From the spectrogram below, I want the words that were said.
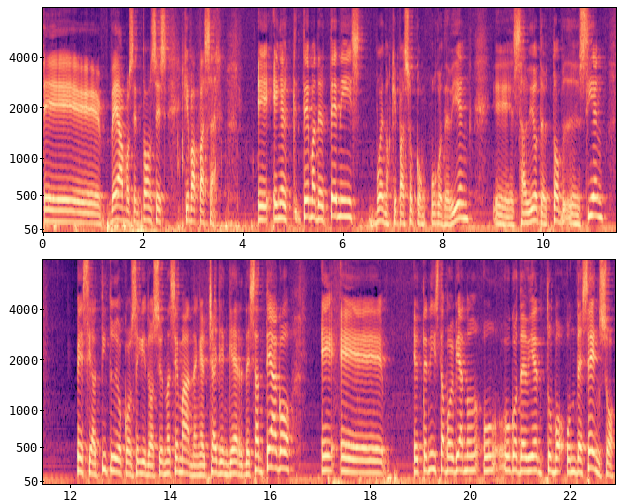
eh, veamos entonces qué va a pasar. en el tema del tenis, bueno, ¿qué pasó con Hugo de Bien? salió del top 100 pese al título conseguido hace una semana en el Challenger de Santiago eh, eh, el tenista boliviano Hugo de Bien tuvo un descenso,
